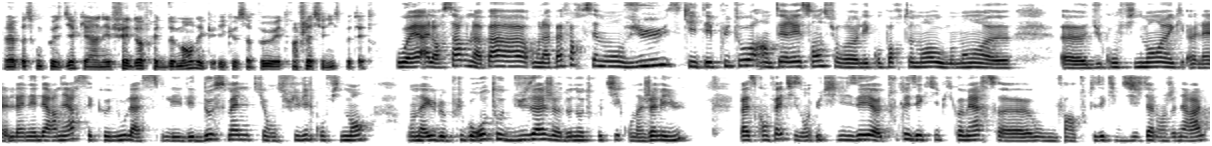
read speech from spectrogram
parce qu'on peut se dire qu'il y a un effet d'offre et de demande et que, et que, ça peut être inflationniste peut-être. Ouais, alors ça on l'a pas, on l'a pas forcément vu. Ce qui était plutôt intéressant sur les comportements au moment euh, du confinement euh, l'année dernière, c'est que nous, les, deux semaines qui ont suivi le confinement, on a eu le plus gros taux d'usage de notre outil qu'on n'a jamais eu. Parce qu'en fait, ils ont utilisé euh, toutes les équipes e-commerce, ou enfin toutes les équipes digitales en général,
